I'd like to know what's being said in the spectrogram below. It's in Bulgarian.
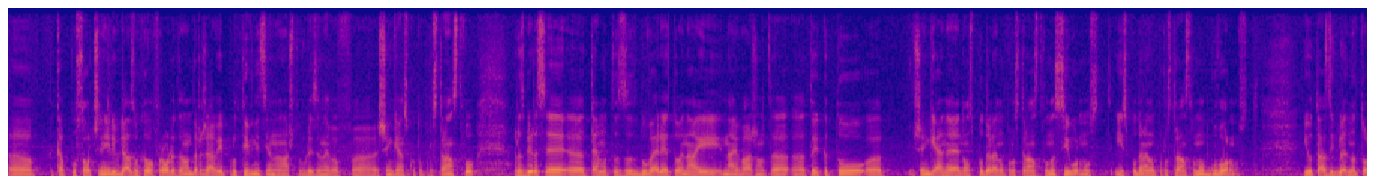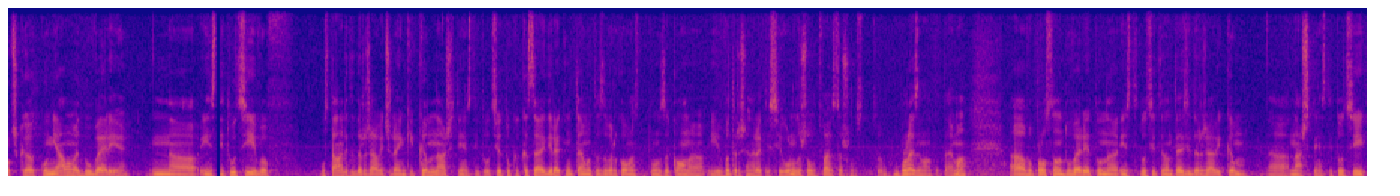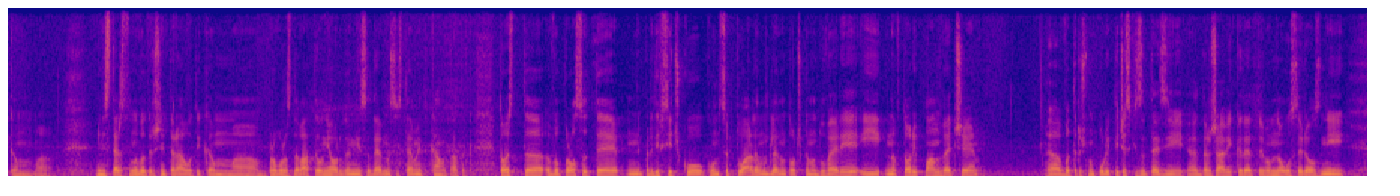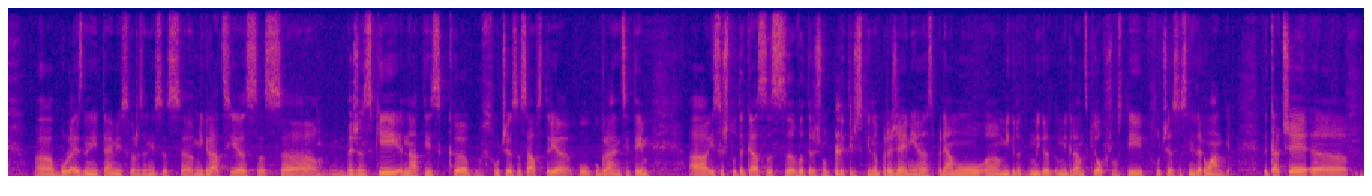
а, така посочени или влязоха в ролята на държави противници на нашето влизане в а, шенгенското пространство. Разбира се, а, темата за доверието е най- най-важната, а, тъй като а, Шенген е едно споделено пространство на сигурност и споделено пространство на отговорност. И от тази гледна точка, ако нямаме доверие на институции в останалите държави членки към нашите институции, тук касае директно темата за върховенството на закона и вътрешен ред и сигурност, защото това е всъщност болезнената тема. Въпроса на доверието на институциите на тези държави към нашите институции, към Министерство на вътрешните работи, към правораздавателни органи, съдебна система и така нататък. Тоест, въпросът е преди всичко концептуален от гледна точка на доверие и на втори план вече вътрешно-политически за тези държави, където има много сериозни болезнени теми, свързани с миграция, с беженски натиск, в случая с Австрия по, по границите им. И също така с вътрешно-политически напрежения спрямо мигрантски общности, в случая с Нидерландия. Така че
